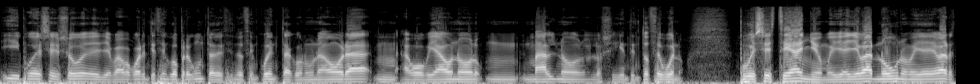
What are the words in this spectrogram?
Y pues eso, eh, llevaba 45 preguntas de 150 con una hora, mm, agobiado, no, mm, mal, no lo siguiente. Entonces, bueno, pues este año me voy a llevar, no uno, me voy a llevar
